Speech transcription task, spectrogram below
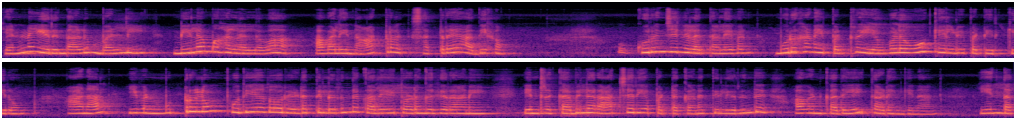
என்ன இருந்தாலும் வள்ளி நிலமகள் அல்லவா? அவளின் ஆற்றல் சற்றே அதிகம். குறிஞ்சி நிலத்தலைவன் தலைவன் முருகனை பற்றி எவ்வளவோ கேள்விப்பட்டிருக்கிறோம். ஆனால் இவன் முற்றிலும் புதியதோர் இடத்திலிருந்து கதையை தொடங்குகிறானே என்று கபிலர் ஆச்சரியப்பட்ட கணத்திலிருந்து அவன் கதையை தொடங்கினான். இந்த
